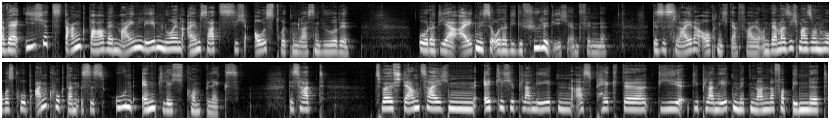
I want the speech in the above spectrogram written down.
Da wäre ich jetzt dankbar, wenn mein Leben nur in einem Satz sich ausdrücken lassen würde. Oder die Ereignisse oder die Gefühle, die ich empfinde. Das ist leider auch nicht der Fall. Und wenn man sich mal so ein Horoskop anguckt, dann ist es unendlich komplex. Das hat zwölf Sternzeichen, etliche Planeten, Aspekte, die die Planeten miteinander verbindet.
